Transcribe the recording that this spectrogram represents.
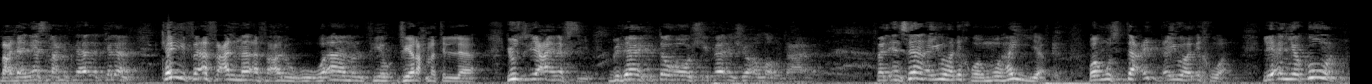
بعد أن يسمع مثل هذا الكلام كيف أفعل ما أفعله وآمل في, في رحمة الله؟ يزري على نفسي بداية التوبة والشفاء إن شاء الله تعالى. فالإنسان أيها الإخوة مهيأ ومستعد أيها الإخوة لأن يكون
